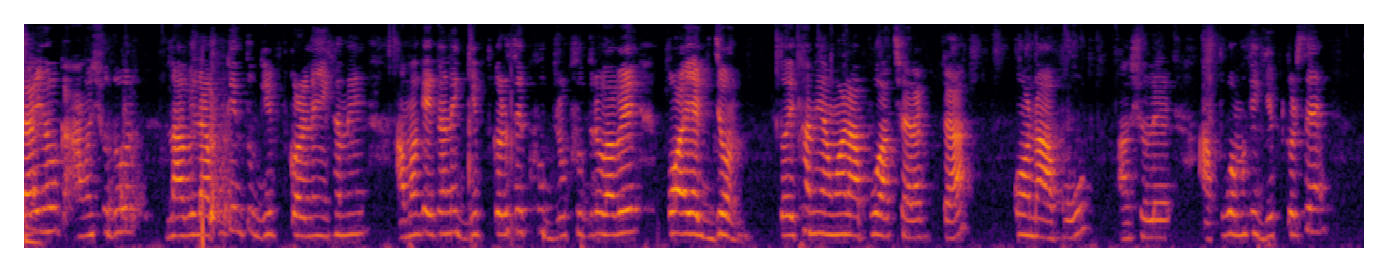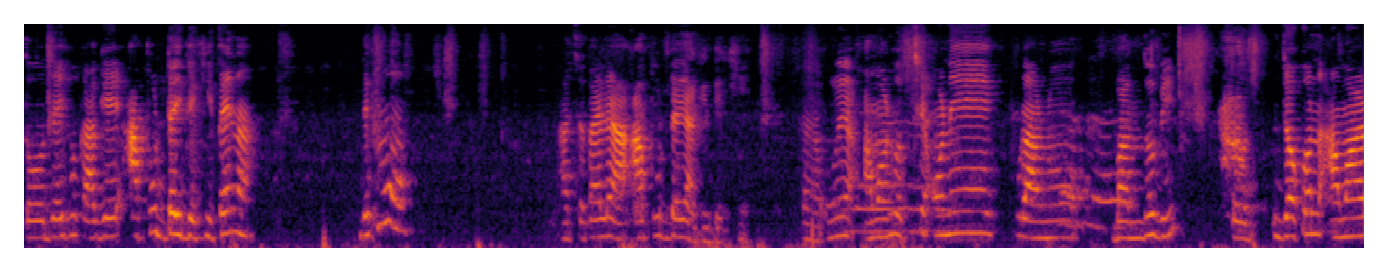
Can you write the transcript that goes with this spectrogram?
যাই হোক আমি শুধু নাবিল আপু কিন্তু গিফট করে নাই এখানে আমাকে এখানে গিফট করেছে ক্ষুদ্র ক্ষুদ্র ভাবে কয়েকজন তো এখানে আমার আপু আছে আর একটা কনা আপু। আসলে আপু আমাকে গিফট করছে তো যাই হোক আগে আপুরটাই দেখি তাই না? দেখব আচ্ছা তাহলে আপুরটাই আগে দেখি। ওই আমার হচ্ছে অনেক পুরানো বান্ধবী। তো যখন আমার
